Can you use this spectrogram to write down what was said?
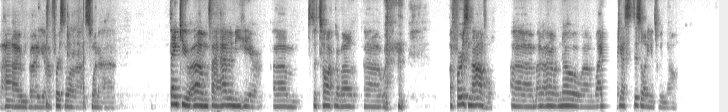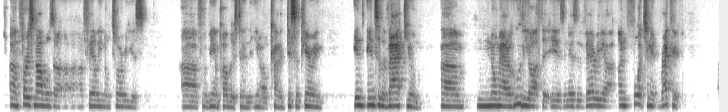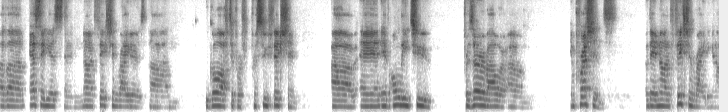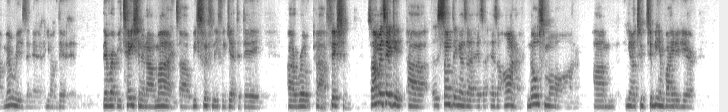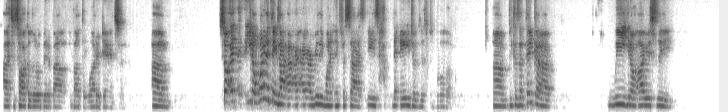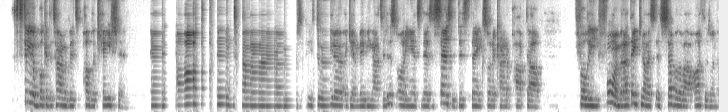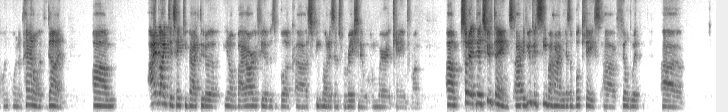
hi, everybody. Uh, first of all, I just want to uh, thank you um, for having me here um, to talk about uh, a first novel. Um, I, I, don't know. Um, well, I guess this audience would know. Um, first novels are, are, are fairly notorious uh, for being published and you know kind of disappearing in, into the vacuum um, no matter who the author is and there's a very uh, unfortunate record of uh, essayists and nonfiction writers um, who go off to pr- pursue fiction uh, and if only to preserve our um, impressions of their nonfiction writing and our memories and their you know their their reputation in our minds, uh, we swiftly forget that they uh, wrote uh, fiction. So I'm gonna take it uh, something as a as a as an honor, no small honor, um, you know, to to be invited here uh, to talk a little bit about about the Water Dancer. Um, so I, you know, one of the things I, I, I really want to emphasize is the age of this book, um, because I think uh, we, you know, obviously see a book at the time of its publication and oftentimes, to reader, again, maybe not to this audience, there's a sense that this thing sort of kind of popped out fully formed. But I think, you know, as, as several of our authors on, on, on the panel have done, um, I'd like to take you back through the, you know, biography of this book, uh, speaking on its inspiration and, and where it came from. Um, so there, there, are two things. Uh, if you could see behind me, there's a bookcase uh, filled with uh,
